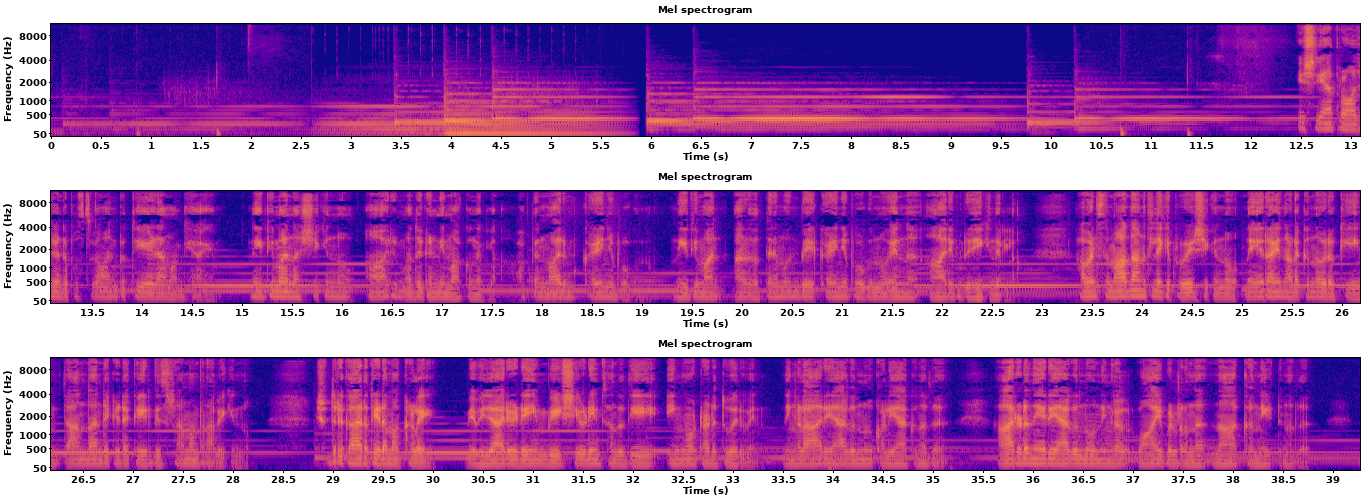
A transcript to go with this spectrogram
യഷിയാ പ്രവാചകന്റെ പുസ്തകം അൻപത്തിയേഴാം അധ്യായം നീതിമാൻ നശിക്കുന്നു ആരും അത് ഗണ്യമാക്കുന്നില്ല. ഭക്തന്മാരും കഴിഞ്ഞു പോകുന്നു. നീതിമാൻ അനർത്ഥത്തിന് മുൻപേ കഴിഞ്ഞു പോകുന്നു എന്ന് ആരും ഗ്രഹിക്കുന്നില്ല. അവൻ സമാധാനത്തിലേക്ക് പ്രവേശിക്കുന്നു. നേരായി നടക്കുന്നവരൊക്കെയും താൻ താന്റെ കിടക്കയിൽ വിശ്രാമം പ്രാപിക്കുന്നു. ക്ഷുദ്രകാരത്തിയുടെ മക്കളെ വ്യഭിചാരിയുടെയും വേശ്യയുടെയും സന്തതിയെ ഇങ്ങോട്ട് അടുത്തു വരുവൻ. നിങ്ങൾ ആരെയാകുന്നു കളിയാക്കുന്നത്? ആരുടെ നേരെയാകുന്നു നിങ്ങൾ വായ് പിളർന്ന് നാക്ക് നീട്ടുന്നത്?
